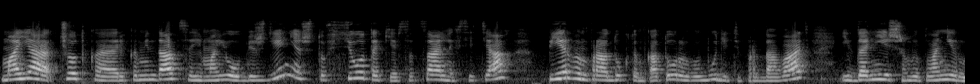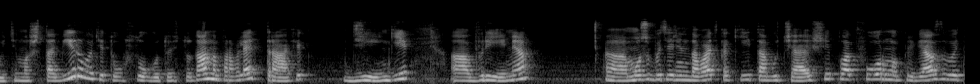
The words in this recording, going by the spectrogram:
Моя четкая рекомендация и мое убеждение, что все-таки в социальных сетях первым продуктом, который вы будете продавать, и в дальнейшем вы планируете масштабировать эту услугу, то есть туда направлять трафик, деньги, а, время, а, может быть, арендовать какие-то обучающие платформы, привязывать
